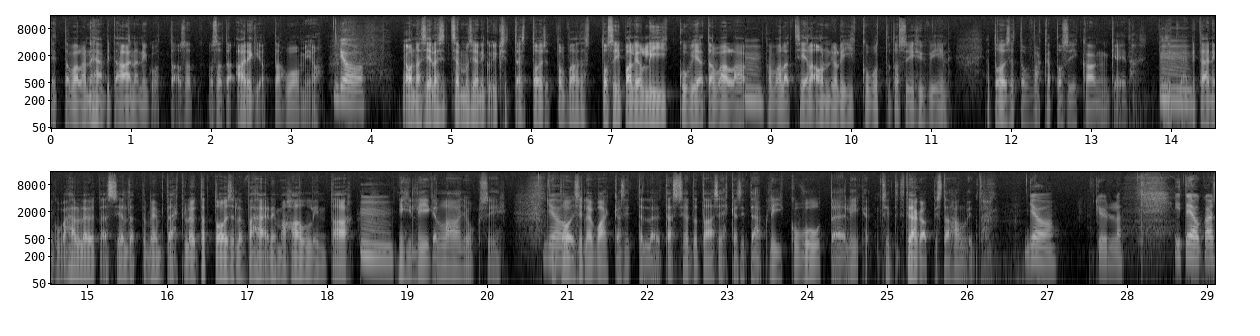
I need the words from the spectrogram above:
Että tavallaan nehän pitää aina niin kuin ottaa, osata, osata ainakin ottaa huomioon. Joo. Ja onhan siellä sitten semmoisia niin yksittäiset toiset on vaan tosi paljon liikkuvia tavalla, mm. tavalla, että siellä on jo liikkuvuutta tosi hyvin, ja toiset on vaikka tosi kankeita. Ja mm. sitten meidän pitää niin kuin vähän löytää sieltä, että meidän pitää ehkä löytää toiselle vähän enemmän hallintaa mm. niihin liikelaajuuksiin. Joo. Ja toisille vaikka sitten löytää sieltä taas ehkä sitä liikkuvuutta ja liike, sitä kautta sitä hallintaa. Joo, Kyllä. Itse olen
